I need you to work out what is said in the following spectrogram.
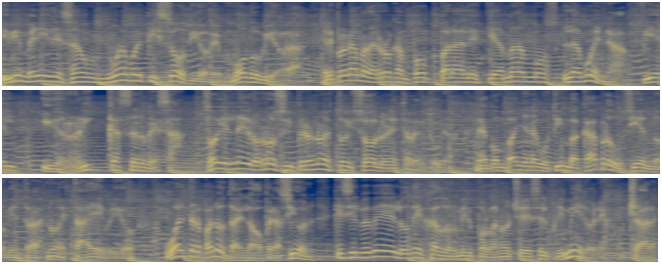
y bienvenidos a un nuevo episodio de Modo Birra, el programa de rock and pop para los que amamos la buena, fiel y rica cerveza. Soy el negro Rossi, pero no estoy solo en esta aventura. Me acompañan Agustín Bacá produciendo mientras no está ebrio, Walter Palota en la operación, que si el bebé lo deja dormir por la noche es el primero en escuchar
